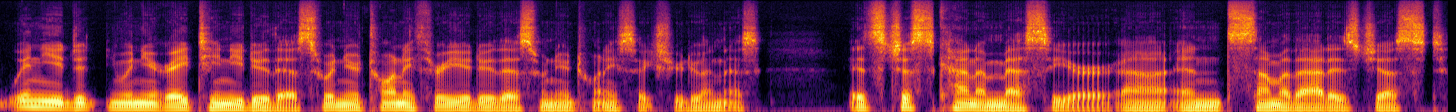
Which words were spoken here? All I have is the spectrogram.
when you do, when you're 18 you do this, when you're 23 you do this, when you're 26 you're doing this. It's just kind of messier, uh, and some of that is just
